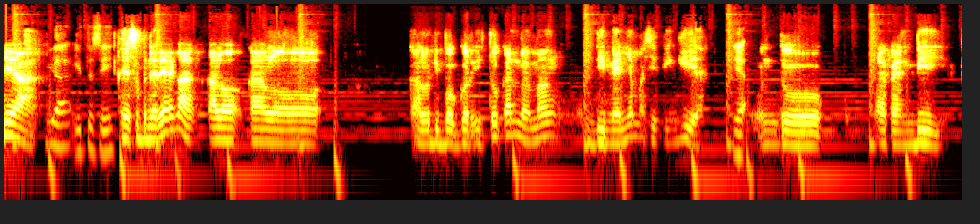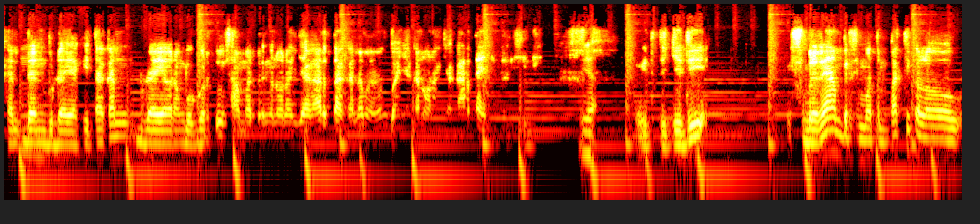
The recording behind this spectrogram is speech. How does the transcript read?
Iya. Iya itu sih. Ya sebenarnya kan kalau kalau kalau di Bogor itu kan memang demandnya masih tinggi ya. Iya. Untuk F&B kan hmm. dan budaya kita kan budaya orang Bogor tuh sama dengan orang Jakarta karena memang banyak kan orang Jakarta yang tinggal di sini. Iya. Gitu. Jadi sebenarnya hampir semua tempat sih kalau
